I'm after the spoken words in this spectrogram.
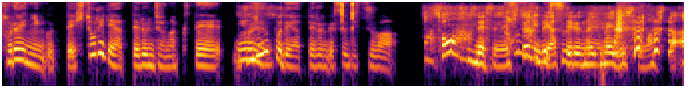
トレーニングって一人でやってるんじゃなくて、うんグループでやってるんです、実は。あ、そうなんですね。一人でやってるのイメージしてました。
